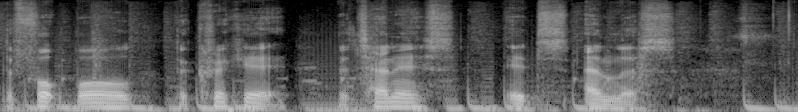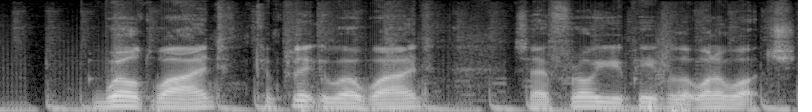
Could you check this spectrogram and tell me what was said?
the football, the cricket, the tennis, it's endless. Worldwide, completely worldwide. So for all you people that want to watch,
